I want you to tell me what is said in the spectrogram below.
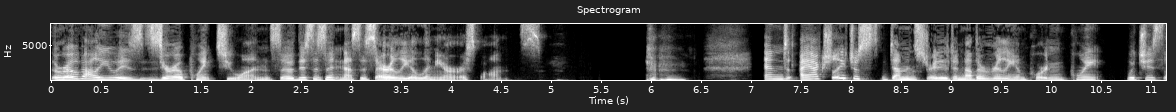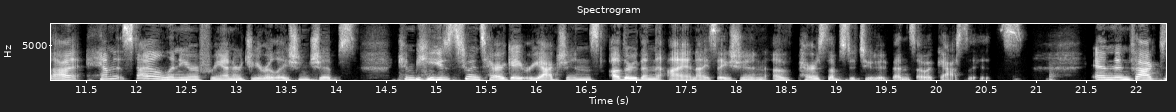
the rho value is 0.21. So this isn't necessarily a linear response. and I actually just demonstrated another really important point which is that Hammett style linear free energy relationships can be used to interrogate reactions other than the ionization of para-substituted benzoic acids. And in fact,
